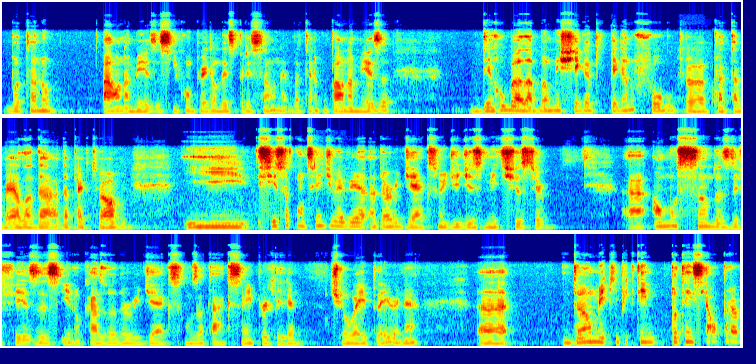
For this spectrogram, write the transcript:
botando pau na mesa, assim, com perdão da expressão, né? Batendo com pau na mesa, derruba a Alabama e chega pegando fogo para a tabela da, da Pac-12 e se isso acontecer, a gente vai ver a Dory Jackson e Didi Smith-Schuster uh, almoçando as defesas, e no caso da Dory Jackson, os ataques sempre, porque ele é two-way player, né? Uh, então é uma equipe que tem potencial para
